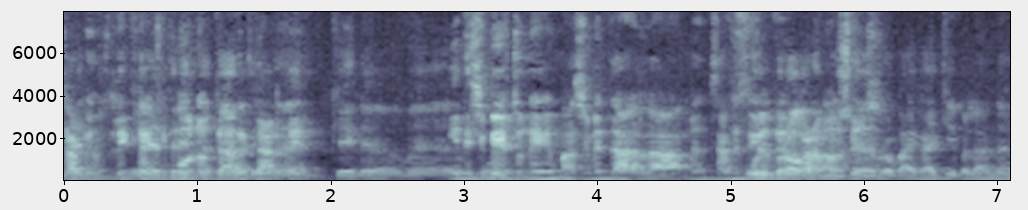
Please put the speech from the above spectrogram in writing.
Champions League, θα Ναι, είναι έχει Τρίτη, μόνο Τρίτη, Τετάρτη, Τετάρτη. ναι, και είναι με Γιατί full- συμπέφτουν μαζί με, τα άλλα, με τις άλλες δύο full πρόγραμμα διοργανώσεις. στα ευρωπαϊκά κύπελα, ναι.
